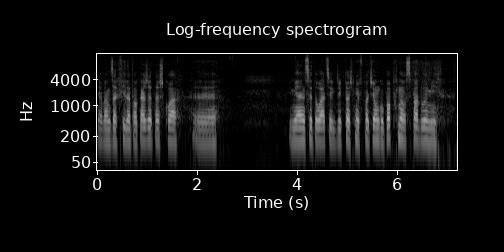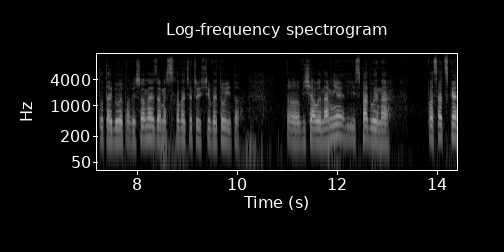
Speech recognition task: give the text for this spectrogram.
Ja Wam za chwilę pokażę te szkła. Miałem sytuację, gdzie ktoś mnie w pociągu popchnął, spadły mi tutaj były powieszone. Zamiast schować oczywiście w etui, to, to wisiały na mnie i spadły na posadzkę.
